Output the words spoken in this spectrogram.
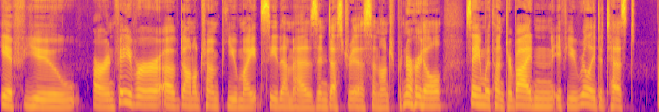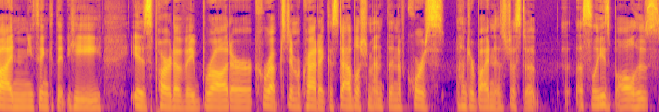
If you are in favor of Donald Trump, you might see them as industrious and entrepreneurial. Same with Hunter Biden. If you really detest Biden, you think that he is part of a broader corrupt Democratic establishment, then of course Hunter Biden is just a, a sleazeball who's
